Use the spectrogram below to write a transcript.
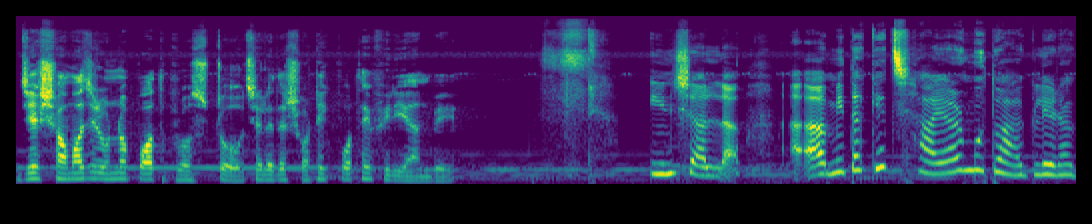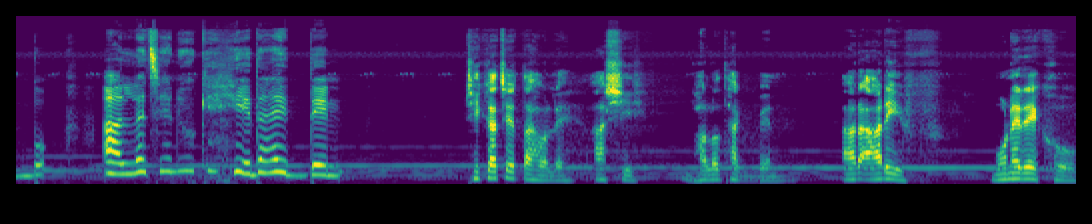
যে সমাজের অন্য পথ ভ্রষ্ট ছেলেদের সঠিক পথে ফিরিয়ে আনবে। ইনশাল্লাহ আমি তাকে ছায়ার মতো আগলে রাখব। আল্লাহ যেন ওকে হেদায়েত দেন। ঠিক আছে তাহলে, আসি, ভালো থাকবেন। আর আরিফ, মনে রেখো,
